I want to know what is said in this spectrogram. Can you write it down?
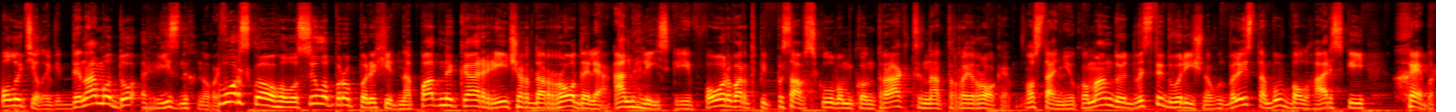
Полетіли від Динамо до різних новин. Ворскла оголосила про перехід нападника Річарда Роделя. Англійський форвард підписав з клубом контракт на три роки. Останньою командою 22-річного футболіста був болгарський Хебр.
